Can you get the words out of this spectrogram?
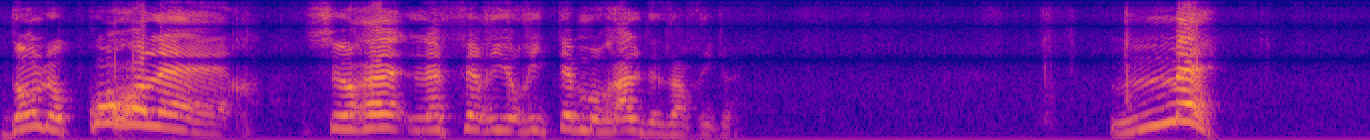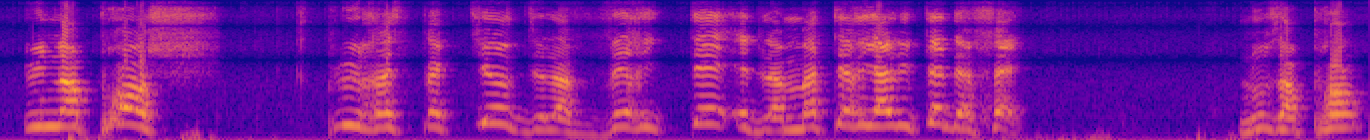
dont le corollaire serait l'infériorité morale des Africains. Mais une approche plus respectueuse de la vérité et de la matérialité des faits nous apprend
